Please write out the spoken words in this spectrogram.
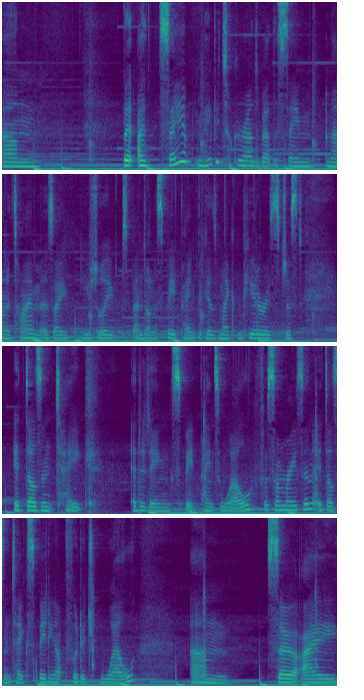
Um, but I'd say it maybe took around about the same amount of time as I usually spend on a speed paint because my computer is just, it doesn't take editing speed paints well for some reason. It doesn't take speeding up footage well. Um, so I,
